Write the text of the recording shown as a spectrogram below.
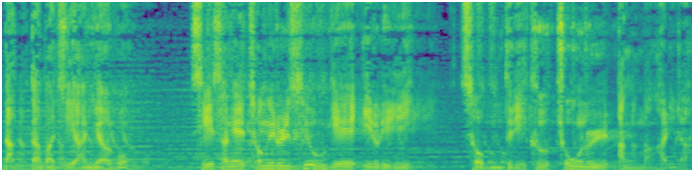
낙담하지 아니하고 세상에 정의를 세우기에 이르리니 섬들이 그 교훈을 앙망하리라.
